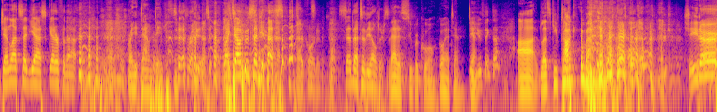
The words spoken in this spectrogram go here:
Jen Lett said yes. Get her for that. Write it down, Dave. write it. Write down who said yes. Recorded. said that to the elders. that is super cool. Go ahead, Tanner. Do yeah. you think that? Uh, let's keep talking about it. Cheater.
